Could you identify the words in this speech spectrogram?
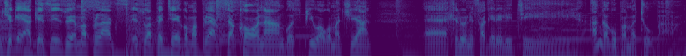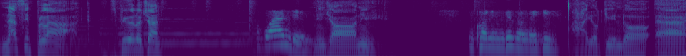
njeke akhe sizwe ama-plugs esiwaphetheko ama-plugs akhona ngosiphiwa kwamachiyana eh hlelweni ifakele lithi angakuphi amathuba nasi plug siphiwe lotshani kwande. Ninjani? Ngikhona ngizwa ngakile hayi yoke into eh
